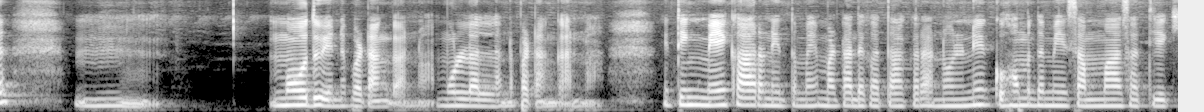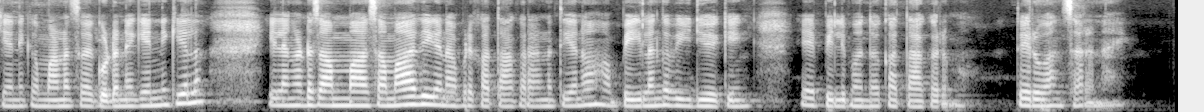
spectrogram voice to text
මෝදු වෙන්න පටන් ගන්නවා. මුල් අල්ලන්න පටන් ගන්නවා. ඉතින් මේ කාරණේ තමයි මට අද කතා කරන්න ඕනේ කොහොමද මේ සම්මා සතිය කියන එක මනස ගොඩනගෙන්නේ කියලා. ඊළඟට සම්මා සමාධිය ගැන අපිට කතා කරන්න තියෙනවා. අපි ඊළඟ වීඩියෝ එකකින් ඒ පිළිබඳව කතා කරමු. තෙරුවන් සරණයි.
